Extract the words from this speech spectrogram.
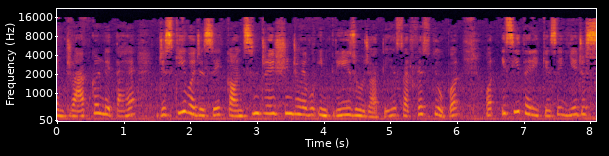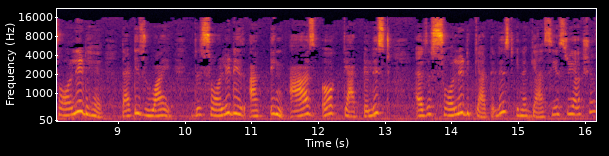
एंट्रैप कर लेता है, जिसकी वजह से कॉन्सेंट्रेशन जो है वो इंक्रीज हो जाती है सरफेस के ऊपर। और इसी तरीके से ये जो सॉलिड है that is why the solid is acting as a catalyst as a solid catalyst in a gaseous reaction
